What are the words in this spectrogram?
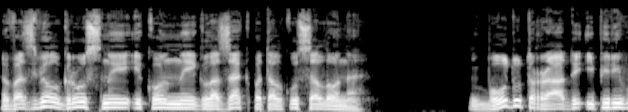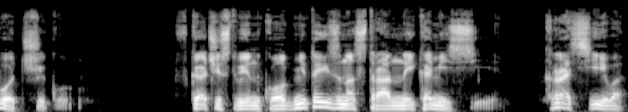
возвел грустные иконные глаза к потолку салона. Будут рады и переводчику в качестве инкогнито из иностранной комиссии. Красиво.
